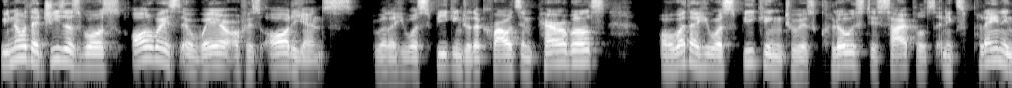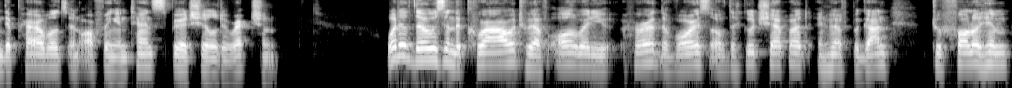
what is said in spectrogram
We know that Jesus was always aware of his audience, whether he was speaking to the crowds in parables or whether he was speaking to his close disciples and explaining the parables and offering intense spiritual direction. What if those in the crowd who have already heard the voice of the Good Shepherd and who have begun to follow him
